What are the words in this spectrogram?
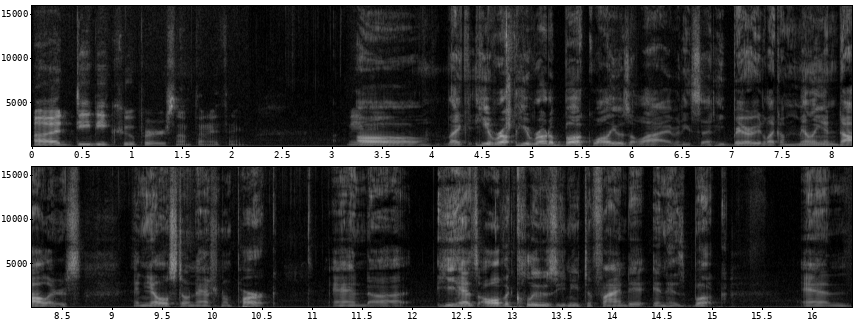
uh, DB Cooper or something, I think. Maybe. Oh, like he wrote he wrote a book while he was alive, and he said he buried like a million dollars in Yellowstone National Park, and uh, he has all the clues you need to find it in his book, and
